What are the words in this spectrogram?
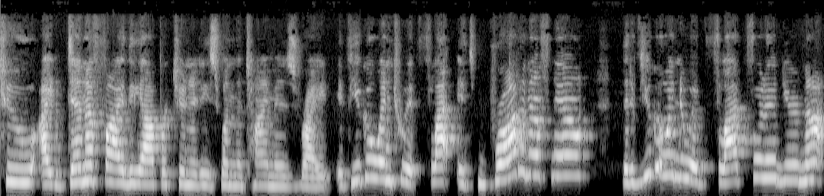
to identify the opportunities when the time is right. If you go into it flat, it's broad enough now that if you go into it flat footed, you're not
